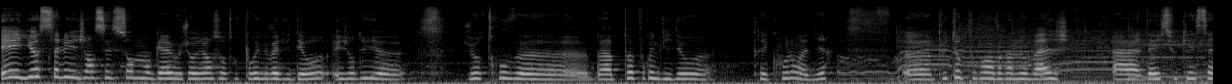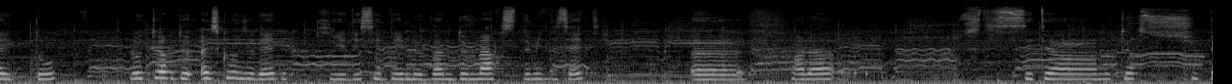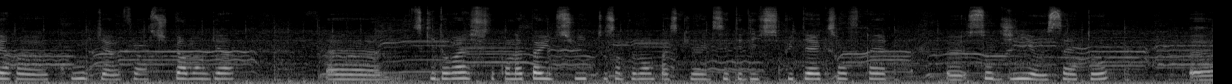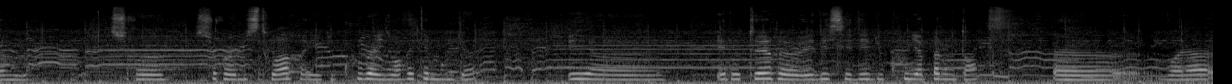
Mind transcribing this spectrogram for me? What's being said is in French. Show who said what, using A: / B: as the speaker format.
A: Et yo salut les gens c'est Son de mon gars aujourd'hui on se retrouve pour une nouvelle vidéo. Et aujourd'hui euh, je retrouve euh, bah, pas pour une vidéo euh, très cool on va dire. Euh, plutôt pour rendre un hommage à Daisuke Saito l'auteur de High School of the Dead qui est décédé le 22 mars 2017 Euh, voilà. C'était un auteur super cool qui avait fait un super manga euh, ce qui est dommage, c'est qu'on n'a pas eu de suite, tout simplement parce qu'il s'était disputé avec son frère euh, Soji euh, euh, sur, sur l'histoire. Et du coup, bah, ils ont arrêté le manga. Et, et l'auteur est décédé, du coup, il n'y a pas longtemps. Voilà.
